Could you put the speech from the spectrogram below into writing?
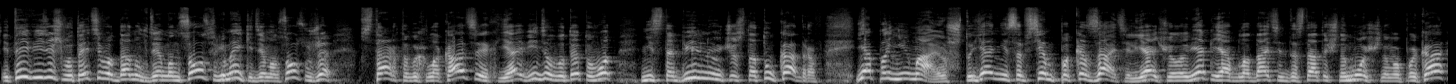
И ты видишь вот эти вот, да, ну в Demon Souls, в ремейке Demon Souls уже в стартовых локациях я видел вот эту вот нестабильную частоту кадров. Я понимаю, что я не совсем показатель, я человек, я обладатель достаточно мощного ПК,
